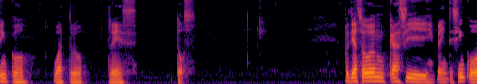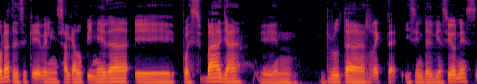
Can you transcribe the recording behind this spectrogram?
5, 4, 3, 2. Pues ya son casi 25 horas desde que Evelyn Salgado Pineda eh, pues va ya en ruta recta y sin desviaciones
